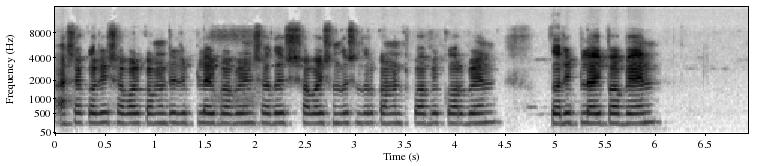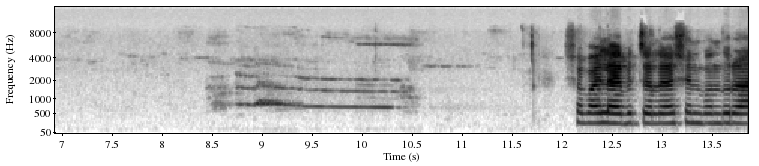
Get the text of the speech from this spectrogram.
আশা করি সবার কমেন্টে রিপ্লাই পাবেন সবাই সবাই সুন্দর সুন্দর কমেন্ট পাবে, করবেন, তো রিপ্লাই পাবেন। সবাই লাইভে চলে আসেন, বন্ধুরা।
